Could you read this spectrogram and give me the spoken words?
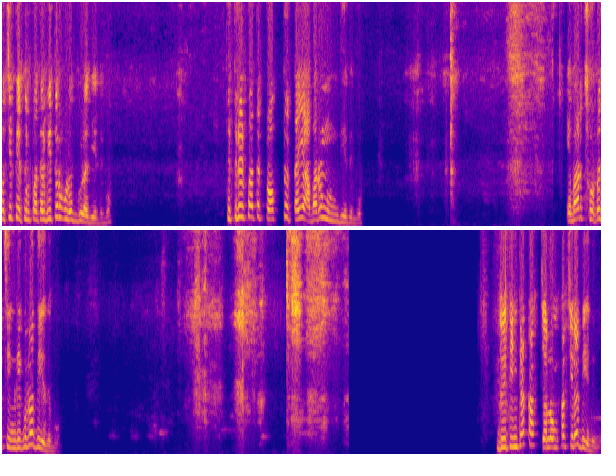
কচি তেঁতুল পাতার ভিতর হলুদ গুঁড়া দিয়ে দেবো। তেঁতুলের পাতা টক তো, তাই আবারও নুন দিয়ে দেবো। এবার ছোট চিংড়িগুলো দিয়ে দেবো। দুই তিনটা কাঁচা লঙ্কা চিরা দিয়ে দেবো।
